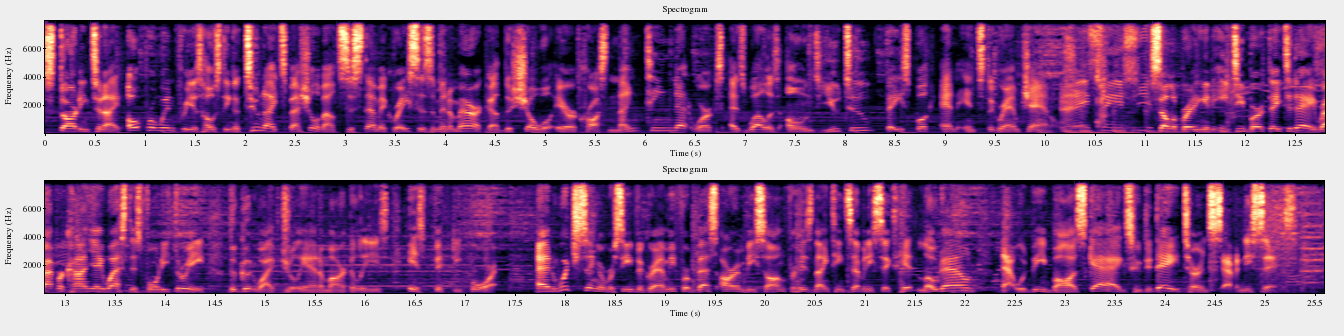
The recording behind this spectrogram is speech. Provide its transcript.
Starting tonight, Oprah Winfrey is hosting a two night special about systemic racism in America. The show will air across 19 networks as well as OWN's YouTube, Facebook, and Instagram channels. Celebrating an ET birthday today, rapper Kanye West is 43. The good wife, Julianna Margulies, is 54. And which singer received a Grammy for Best R&B Song for his 1976 hit Lowdown? That would be Boz Scaggs, who today turns 76.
